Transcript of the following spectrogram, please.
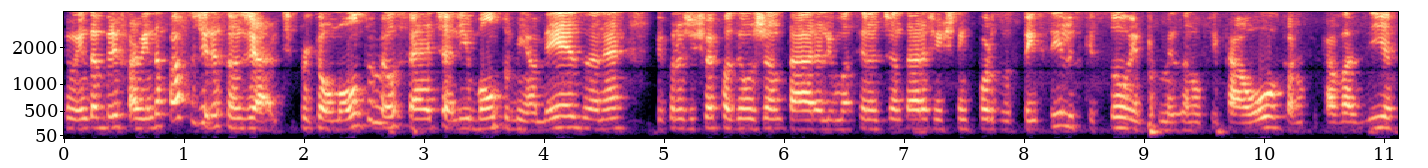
eu ainda, eu ainda faço direção de arte, porque eu monto meu set ali, monto minha mesa, né? E quando a gente vai fazer um jantar ali, uma cena de jantar, a gente tem que pôr os utensílios que soem, para a mesa não ficar oca, não ficar vazia.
